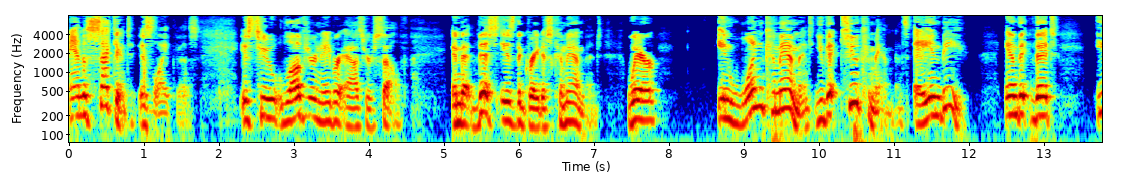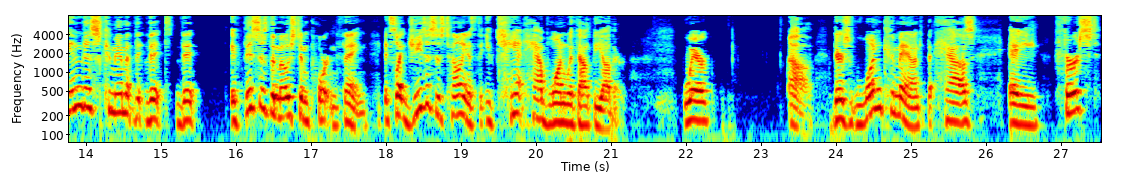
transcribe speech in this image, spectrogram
And the second is like this, is to love your neighbor as yourself and that this is the greatest commandment, where in one commandment you get two commandments, A and B, and that, that in this commandment that, that that if this is the most important thing, it's like Jesus is telling us that you can't have one without the other, where uh, there's one command that has a first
